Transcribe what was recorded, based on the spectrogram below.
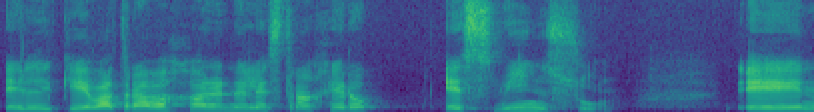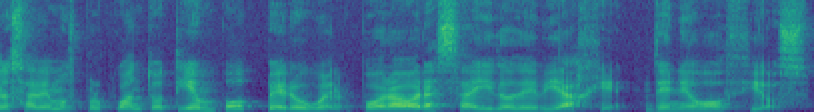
el que va a trabajar en el extranjero es Minsu. Eh, no sabemos por cuánto tiempo, pero bueno, por ahora se ha ido de viaje, de negocios.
